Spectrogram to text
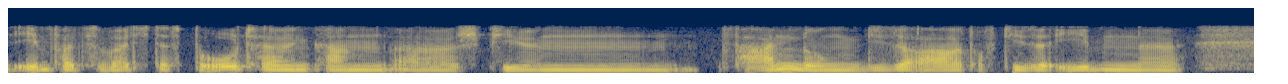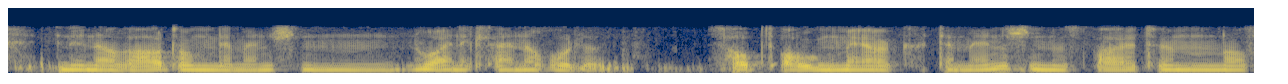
Ebenfalls, soweit ich das beurteilen kann, äh, spielen Verhandlungen dieser Art auf dieser Ebene in den Erwartungen der Menschen nur eine kleine Rolle. Das Hauptaugenmerk der Menschen ist weiterhin auf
